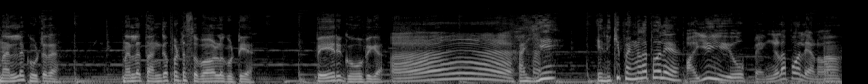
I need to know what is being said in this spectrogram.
നല്ല കൂട്ടരാ. നല്ല തങ്കപ്പെട്ട സ്വഭാവമുള്ള കുട്ടിയാ. പേര് ഗോപിക. ആ. അയ്യേ എനിക്ക് പെങ്ങളെ പോലെയാ. അയ്യോ പെങ്ങളെ പോലെയാണോ.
